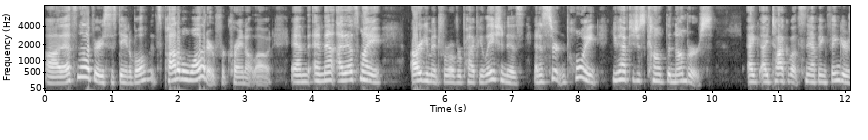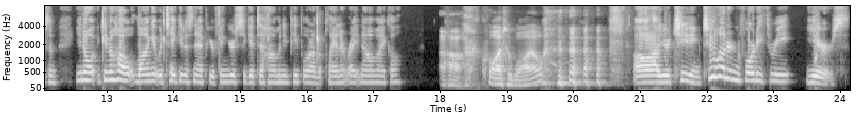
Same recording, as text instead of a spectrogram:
uh, that's not very sustainable. It's potable water for crying out loud. And and that that's my argument for overpopulation is at a certain point you have to just count the numbers. I, I talk about snapping fingers and you know you know how long it would take you to snap your fingers to get to how many people are on the planet right now michael uh, quite a while. oh, you're cheating. 243 years.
